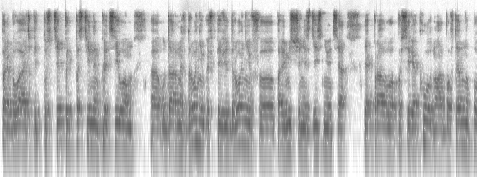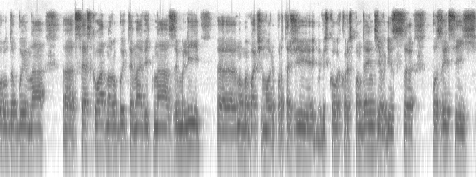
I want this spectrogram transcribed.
перебувають під пусті- під постійним прицілом е, ударних дронів, FPV-дронів. Е, Переміщення здійснюється, як правило, по сіряку, ну або в темну пору доби. На е, це складно робити навіть на землі. Е, Ну, ми бачимо репортажі військових кореспондентів із е, позицій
